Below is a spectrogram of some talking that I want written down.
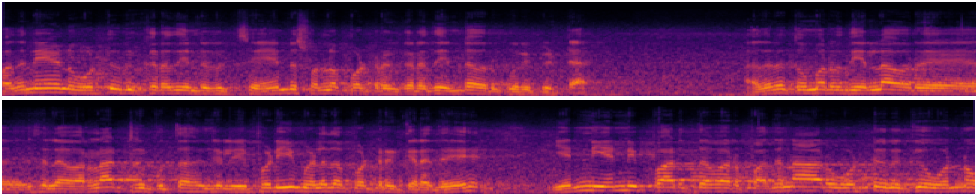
பதினேழு ஒட்டு இருக்கிறது என்று என்று சொல்லப்பட்டிருக்கிறது என்று அவர் குறிப்பிட்டார். அதில் துமர்றது எல்லாம் ஒரு சில வரலாற்று புத்தகங்கள் இப்படியும் எழுதப்பட்டிருக்கிறது. எண்ணி எண்ணி பார்த்தவர் பதினாறு ஒட்டு இருக்குது ஒன்று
